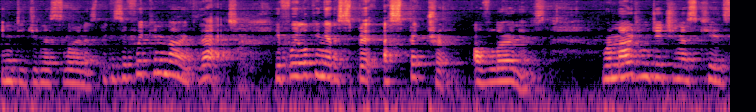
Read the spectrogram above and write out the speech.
Indigenous learners? Because if we can know that, if we're looking at a, spe a spectrum of learners, remote Indigenous kids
